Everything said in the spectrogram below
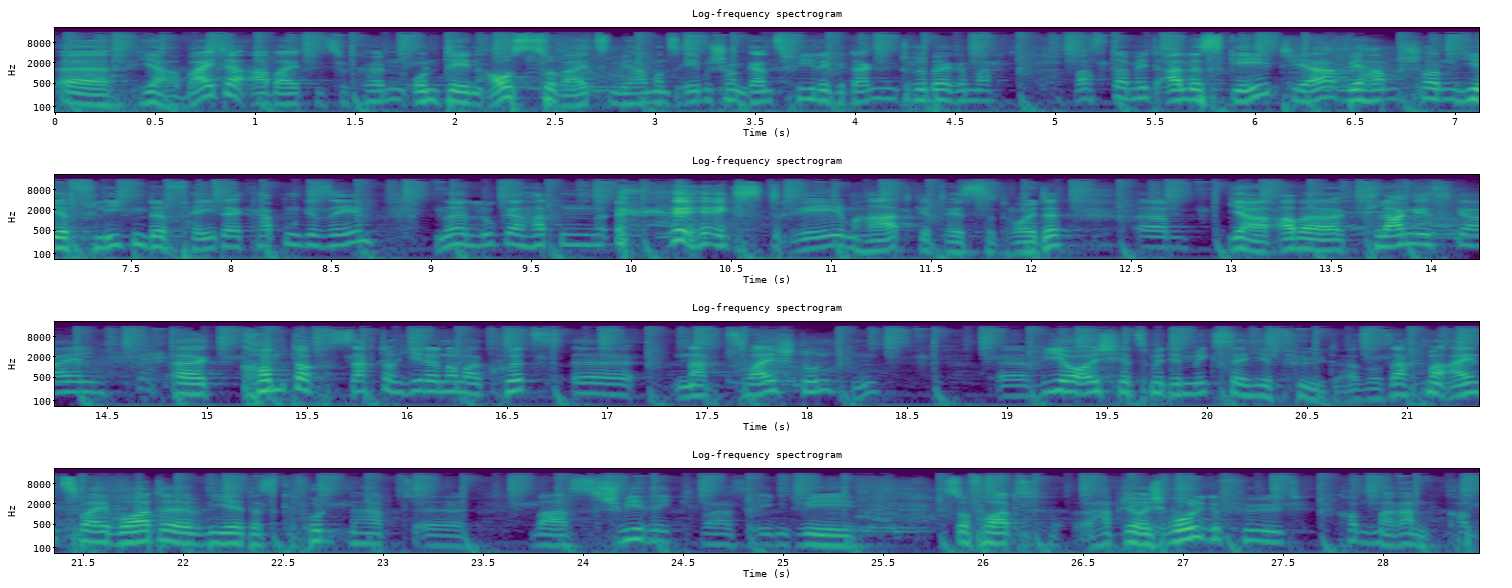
äh, ja, weiterarbeiten zu können und den auszureizen. Wir haben uns eben schon ganz viele Gedanken drüber gemacht, was damit alles geht. Ja, wir haben schon hier fliegende Faderkappen gesehen. Ne? Luca hat einen extrem hart getestet heute. Ähm, ja, aber Klang ist geil. Äh, kommt doch, sagt doch jeder noch mal kurz äh, nach zwei Stunden wie ihr euch jetzt mit dem Mixer hier fühlt. Also sagt mal ein, zwei Worte, wie ihr das gefunden habt. Äh, war es schwierig? War es irgendwie sofort? Habt ihr euch wohlgefühlt? Kommt mal ran, kommt.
